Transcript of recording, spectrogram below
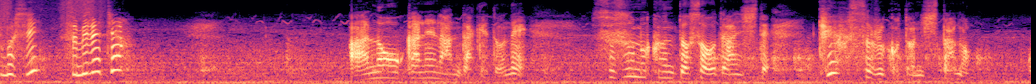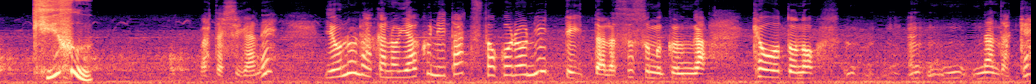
しもし？すみれちゃん？あのお金なんだけどね。進くんと相談して寄付することにしたの。寄付？私がね世の中の役に立つところにって言ったら進くんが京都のなんだっけ？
